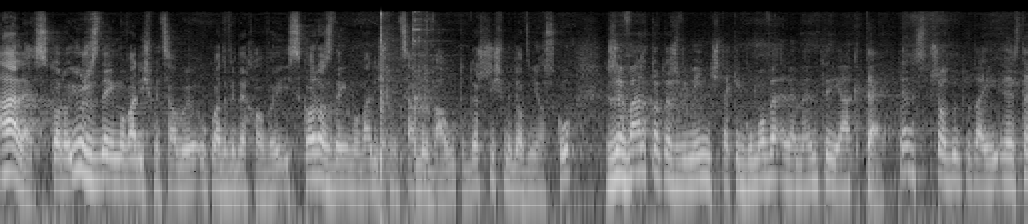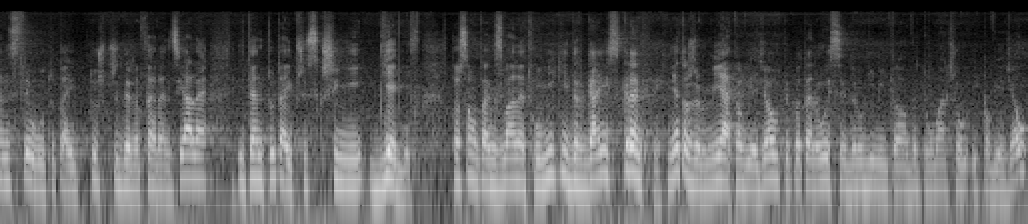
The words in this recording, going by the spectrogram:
Ale skoro już zdejmowaliśmy cały układ wydechowy i skoro zdejmowaliśmy cały wał, to doszliśmy do wniosku, że warto też wymienić takie gumowe elementy jak te. Ten z przodu tutaj, e, ten z tyłu tutaj tuż przy dyferencjale i ten tutaj przy skrzyni biegów. To są tak zwane tłumiki drgań skrętnych. Nie to, żebym ja to wiedział, tylko ten łysy drugi mi to wytłumaczył i powiedział.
